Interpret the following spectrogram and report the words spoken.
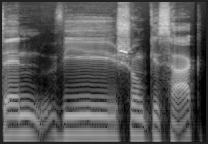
denn wie schon gesagt,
